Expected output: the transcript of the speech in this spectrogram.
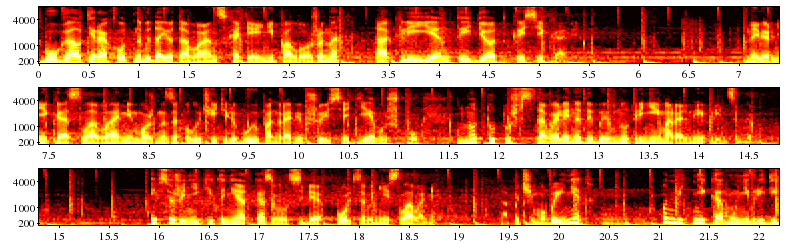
бухгалтер охотно выдает аванс, хотя и не положено, а клиент идет косяками. Наверняка словами можно заполучить любую понравившуюся девушку, но тут уж вставали на дыбы внутренние моральные принципы. И все же Никита не отказывал себе в пользовании словами. А почему бы и нет? Он ведь никому не вредит.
